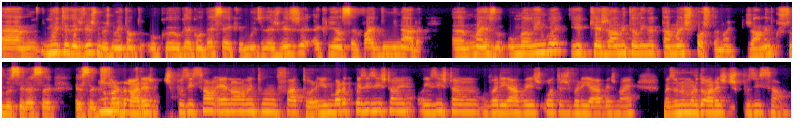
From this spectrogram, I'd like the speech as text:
Um, muitas das vezes, mas no entanto o que, o que acontece é que muitas das vezes a criança vai dominar uh, mais uma língua e que é geralmente a língua que está mais exposta, não é? Geralmente costuma ser essa, essa questão. O número de horas de exposição é normalmente um fator, e embora depois existam, existam variáveis, outras variáveis, não é? Mas o número de horas de exposição.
